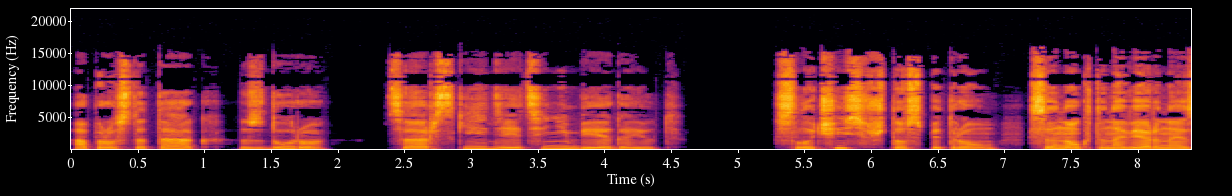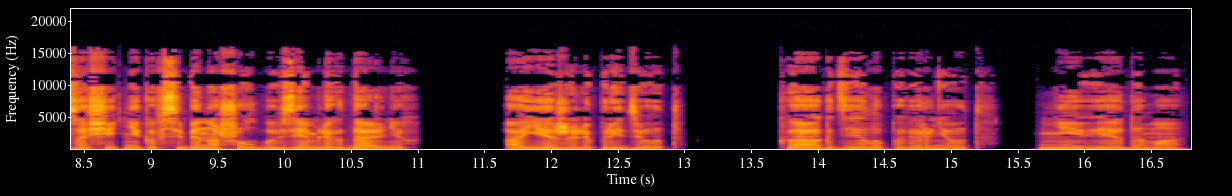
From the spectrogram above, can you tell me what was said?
А просто так, с дуру, царские дети не бегают. Случись, что с Петром, сынок-то, наверное, защитников себе нашел бы в землях дальних. А ежели придет, как дело повернет, неведомо.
